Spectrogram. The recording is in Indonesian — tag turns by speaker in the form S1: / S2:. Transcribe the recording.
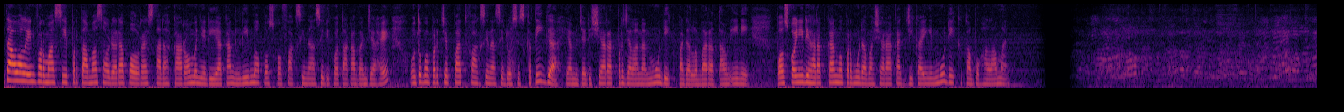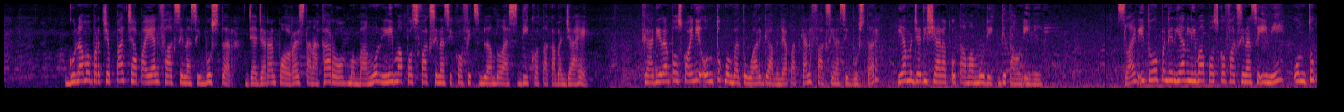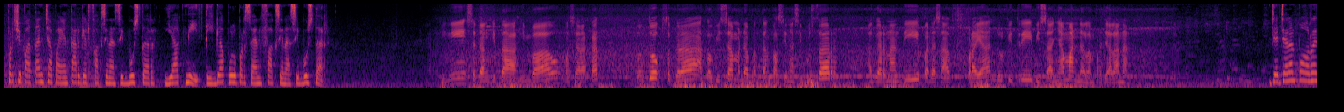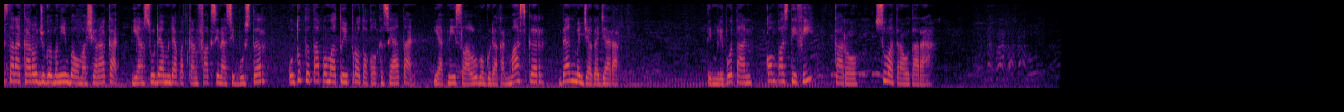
S1: Kita awali informasi pertama, Saudara Polres Tanah Karo menyediakan lima posko vaksinasi di kota Kabanjahe untuk mempercepat vaksinasi dosis ketiga yang menjadi syarat perjalanan mudik pada lebaran tahun ini. Posko ini diharapkan mempermudah masyarakat jika ingin mudik ke kampung halaman. Guna mempercepat capaian vaksinasi booster, jajaran Polres Tanah Karo membangun lima pos vaksinasi COVID-19 di kota Kabanjahe. Kehadiran posko ini untuk membantu warga mendapatkan vaksinasi booster yang menjadi syarat utama mudik di tahun ini. Selain itu, pendirian lima posko vaksinasi ini untuk percepatan capaian target vaksinasi booster, yakni 30% vaksinasi booster.
S2: Ini sedang kita himbau masyarakat untuk segera atau bisa mendapatkan vaksinasi booster agar nanti pada saat perayaan Idul Fitri bisa nyaman dalam perjalanan.
S1: Jajaran Polres Tanah Karo juga mengimbau masyarakat yang sudah mendapatkan vaksinasi booster untuk tetap mematuhi protokol kesehatan, yakni selalu menggunakan masker dan menjaga jarak. Tim Liputan, Kompas TV, Karo, Sumatera Utara.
